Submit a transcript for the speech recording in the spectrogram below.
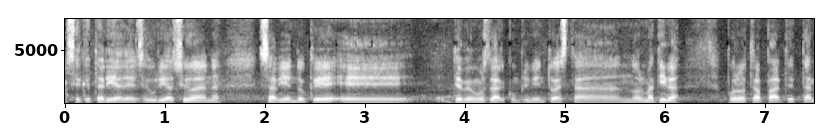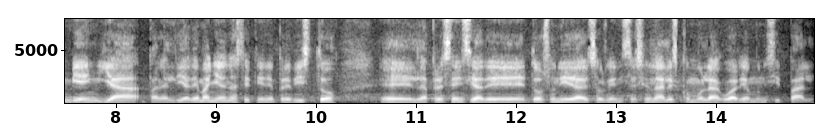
Secretaría de Seguridad Ciudadana, sabiendo que eh, debemos dar cumplimiento a esta normativa. Por otra parte, también ya para el día de mañana se tiene previsto eh, la presencia de dos unidades organizacionales como la Guardia Municipal.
